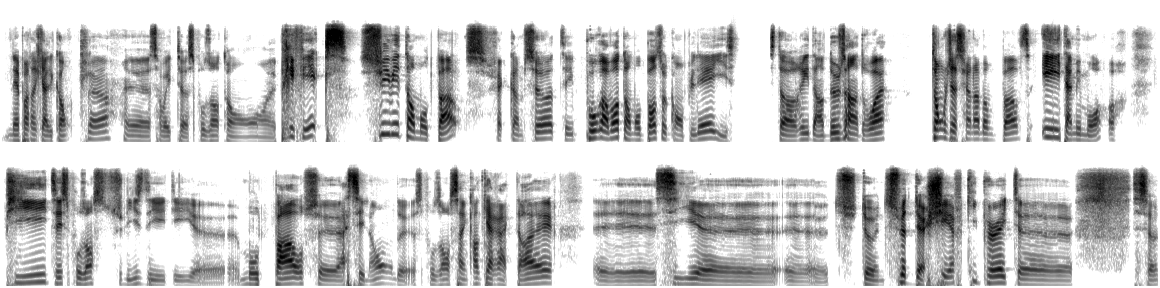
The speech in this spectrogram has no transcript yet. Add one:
n'importe quel compte, là, euh, ça va être, supposons, ton préfixe, suivi de ton mot de passe. Fait que comme ça, pour avoir ton mot de passe au complet, il est storé dans deux endroits ton gestionnaire de mots de passe et ta mémoire. Puis, tu sais, supposons si tu utilises des, mots de passe assez longs, de, supposons 50 caractères, euh, si euh, euh, tu as une suite de chiffres qui peut être. c'est ça,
